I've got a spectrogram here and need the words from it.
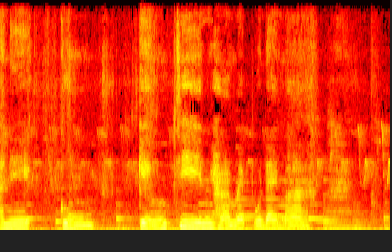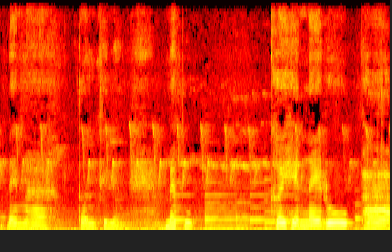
อันนี้กลุ่มเก๋งจีนค่ะแม่ปูได้มา ได้มาต้นที่หนึ่งแม่ปูเคยเห็นในรูปภาพ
